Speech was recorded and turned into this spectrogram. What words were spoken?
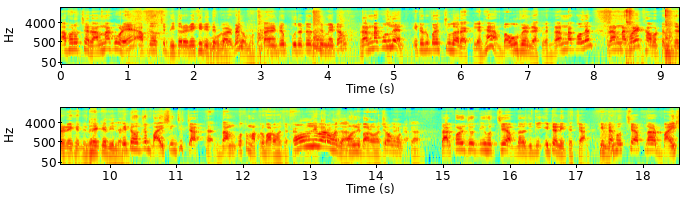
আবার হচ্ছে রান্না করে আপনি হচ্ছে ভিতরে রেখে দিতে পারবেন। কারণ এটা পুরোটা হচ্ছে মেটাল রান্না করলেন এটার উপরে চুলা রাখলেন হ্যাঁ? বা ওভেন রাখলেন। রান্না করলেন রান্না করে খাবারটা ভিতরে রেখে দিলেন। ঢেকে দিলেন। এটা হচ্ছে বাইশ ইঞ্চি চার থাক। দাম কত? মাত্র বারো হাজার টাকা। অনলি বারো হাজার? অনলি বারো হাজার চমৎকার। তারপরে যদি হচ্ছে আপনারা যদি এটা নিতে চান এটা হচ্ছে আপনার বাইশ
